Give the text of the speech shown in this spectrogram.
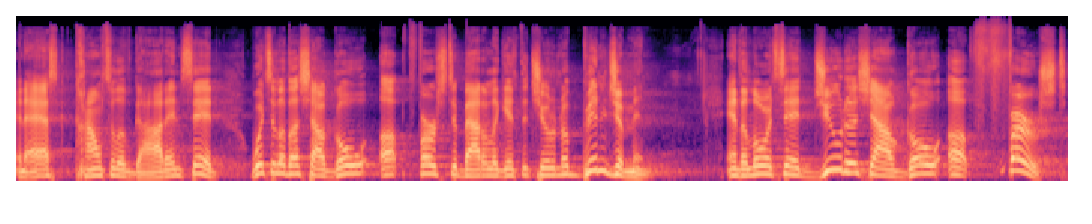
and asked counsel of God and said, Which of us shall go up first to battle against the children of Benjamin? And the Lord said, Judah shall go up first.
